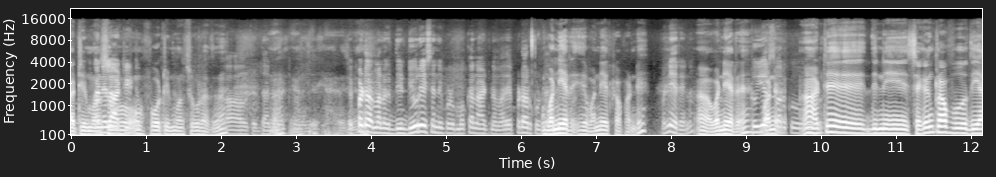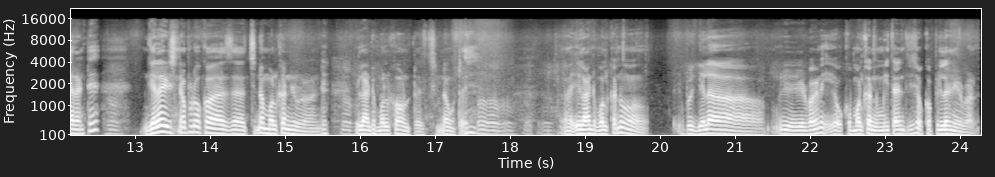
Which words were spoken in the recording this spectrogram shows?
thirteen months fourteen months కూడా మనకు దీని డ్యూరేషన్ ఇప్పుడు మొక్క నాటినాం అది ఎప్పటి వరకు ఉంటుంది? వన్ ఇయర్ ఇది వన్ ఇయర్ క్రాప్ అండి. వన్ ఇయరేనా? One year. అంటే దీన్ని సెకండ్ క్రాప్ తీయాలంటే గెల ఇడిచినప్పుడు ఒక చిన్న మొలక అండి ఇలాంటి మొలక ఉంటుంది చిన్న ఉంటుంది. ఇలాంటి మొలకను ఇప్పుడు గెల ఇడవగానే ఒక మొలకను మిగతా తీసి ఒక పిల్లని ఇవ్వాలి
